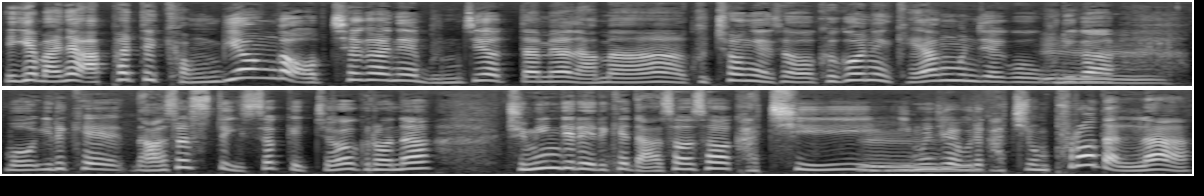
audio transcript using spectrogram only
이게 만약 아파트 경비원과 업체 간의 문제였다면 아마 구청에서 그거는 계약 문제고 우리가 음. 뭐 이렇게 나설 수도 있었겠죠. 그러나 주민들이 이렇게 나서서 같이 음. 이 문제를 우리 같이 좀 풀어달라.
